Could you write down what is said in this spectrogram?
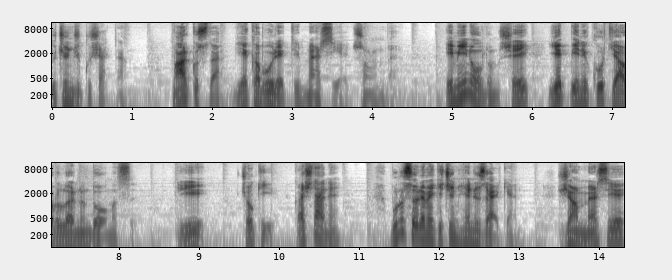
Üçüncü kuşaktan. Marcus da diye kabul etti Mercier sonunda. Emin olduğumuz şey yepyeni kurt yavrularının doğması. İyi, çok iyi. Kaç tane? Bunu söylemek için henüz erken. Jean Mercier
